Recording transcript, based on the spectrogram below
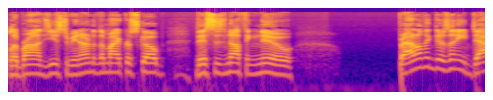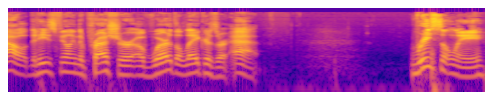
LeBron's used to being under the microscope. This is nothing new. But I don't think there's any doubt that he's feeling the pressure of where the Lakers are at. Recently,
